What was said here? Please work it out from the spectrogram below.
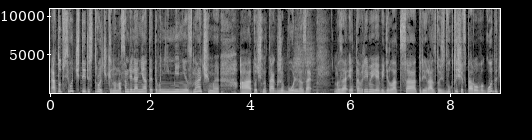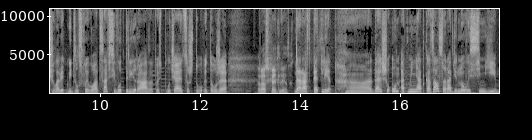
а тут всего четыре строчки, но на самом деле они от этого не менее значимы, а точно так же больно. За, за это время я видела отца три раза, то есть с 2002 года человек видел своего отца всего три раза, то есть получается, что это уже Раз в пять лет. Да, раз в пять лет. А, дальше он от меня отказался ради новой семьи.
